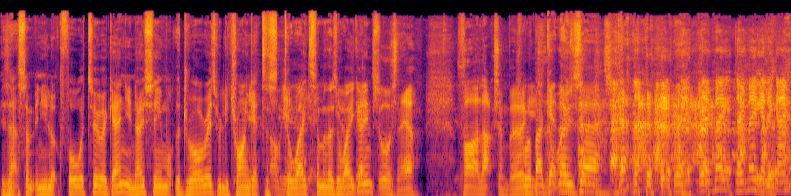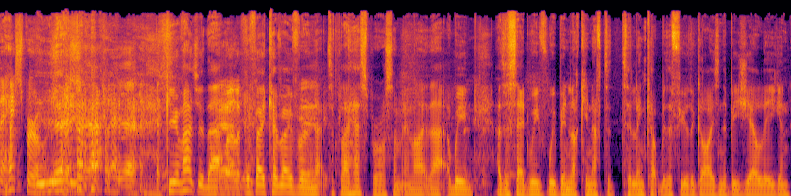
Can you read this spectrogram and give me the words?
is that something you look forward to again? You know, seeing what the draw is? Will you try and get to, Oh, to yeah, away yeah. some of those away European games? Tours now. Via Luxembourg. What is about get those? Uh, they, may, they may get a game at Hesperos. Can you imagine that? Well, if- if, they came over and had to play Hesper or something like that. We, as I said, we've we've been lucky enough to, to link up with a few of the guys in the BGL league, and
